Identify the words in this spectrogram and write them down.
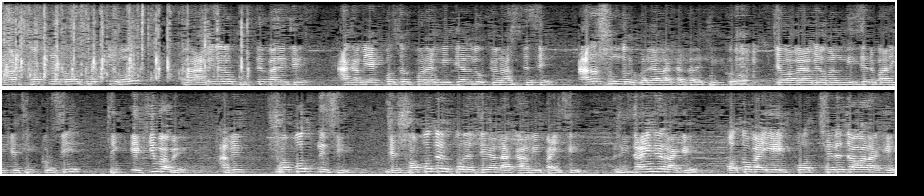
আমার স্বপ্নটাও সত্যি হোক, এবং আমি যেন বুঝতে পারি যে আগামী এক বছর পরে মিডিয়ার লোকজন আসতেছে, আরও সুন্দর করে এলাকাটারে ঠিক করো। যেভাবে আমি আমার নিজের বাড়িকে ঠিক করছি, ঠিক একইভাবে আমি শপথ নিছি। যে শপথের পরে যে এলাকা আমি পাইছি রিজাইনের আগে অথবা এই পথ ছেড়ে যাওয়ার আগে,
